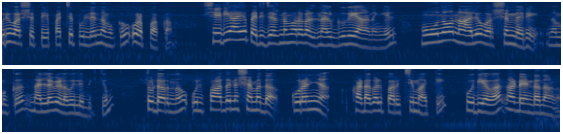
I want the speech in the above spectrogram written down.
ഒരു വർഷത്തെ പച്ചപ്പുല്ല് നമുക്ക് ഉറപ്പാക്കാം. ശരിയായ പരിചരണമുറകൾ നൽകുകയാണെങ്കിൽ മൂന്നോ നാലോ വർഷം വരെ നമുക്ക് നല്ല വിളവ് ലഭിക്കും. തുടർന്ന് ഉൽപാദനക്ഷമത കുറഞ്ഞ കടകൾ പറിച്ചു മാറ്റി പുതിയവ നടേണ്ടതാണ്.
